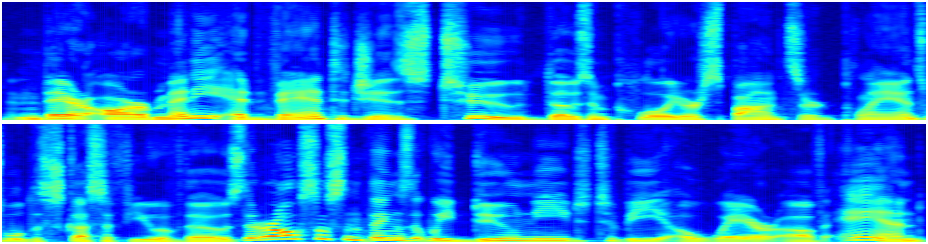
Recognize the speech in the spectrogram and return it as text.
And there are many advantages to those employer sponsored plans. We'll discuss a few of those. There are also some things that we do need to be aware of, and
